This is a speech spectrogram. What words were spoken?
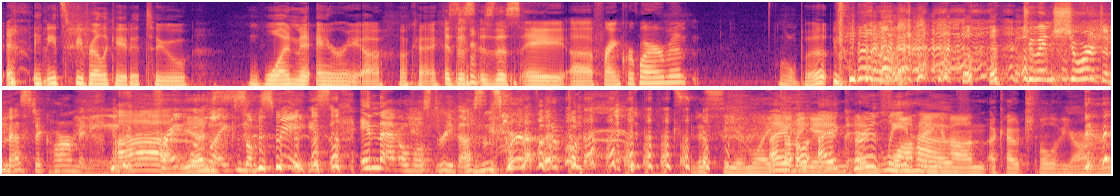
it, it needs to be relegated to one area. Okay. Is this is this a uh, Frank requirement? A little bit. To ensure domestic harmony, Frank yes. would like some space in that almost 3,000 square foot apartment. I just see him like I- coming in I and flopping have- on a couch full of yarn. like,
